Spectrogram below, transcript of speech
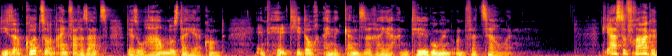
Dieser kurze und einfache Satz, der so harmlos daherkommt, enthält jedoch eine ganze Reihe an Tilgungen und Verzerrungen. Die erste Frage,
